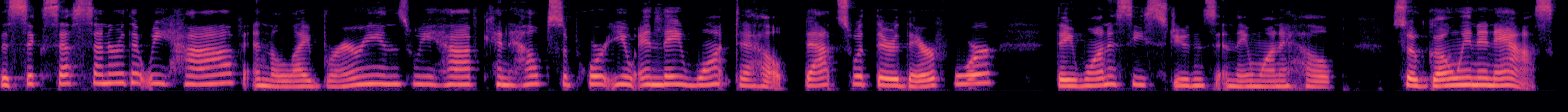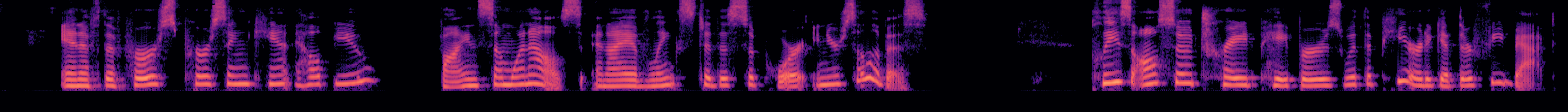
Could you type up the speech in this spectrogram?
The Success Center that we have and the librarians we have can help support you, and they want to help. That's what they're there for. They want to see students and they want to help. So go in and ask. And if the first person can't help you, find someone else. And I have links to the support in your syllabus. Please also trade papers with a peer to get their feedback.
